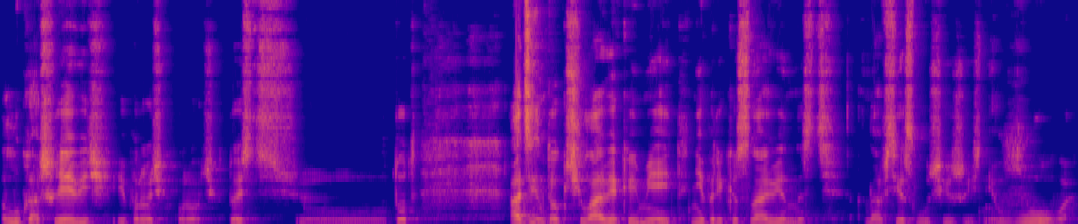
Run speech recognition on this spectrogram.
Лукашевич и прочих, прочих. То есть э, тут один только человек имеет неприкосновенность на все случаи жизни. Вова.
